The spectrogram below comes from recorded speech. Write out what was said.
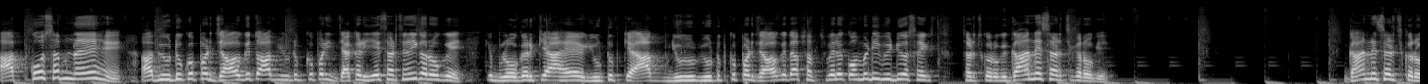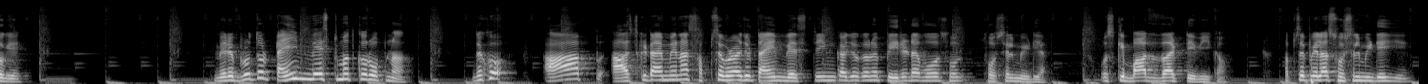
आपको सब नए हैं। आप यूट्यूब के ऊपर जाओगे तो आप यूट्यूब के ऊपर जाकर ये सर्च नहीं करोगे कि ब्लॉगर क्या है यूट्यूब क्या आप यूट्यूब के ऊपर जाओगे तो आप सबसे पहले कॉमेडी वीडियो सर्च करोगे गाने सर्च करोगे। गाने सर्च करोगे। मेरे ब्रो तो टाइम वेस्ट मत करो अपना। देखो आप आज के टाइम में ना सबसे बड़ा जो टाइम वेस्टिंग का जो पीरियड है वो सो, सोशल मीडिया उसके बाद टी टीवी का। सबसे पहला सोशल मीडिया ही है।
